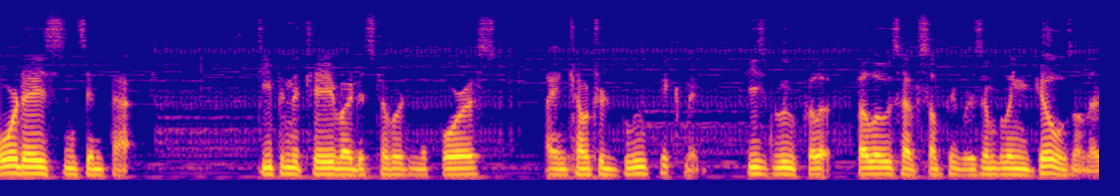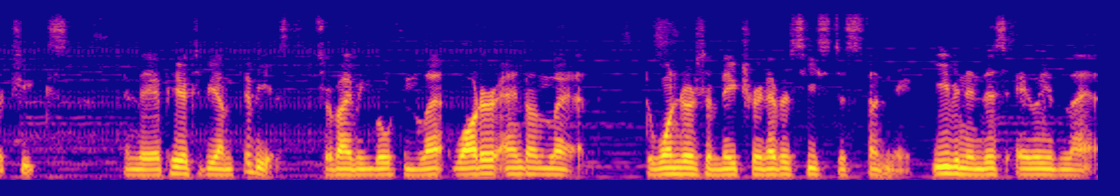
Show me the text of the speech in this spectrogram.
Four days since impact. Deep in the cave I discovered in the forest, I encountered blue Pikmin. These blue fellows have something resembling gills on their cheeks, and they appear to be amphibious, surviving both in water and on land. The wonders of nature never cease to stun me, even in this alien land.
